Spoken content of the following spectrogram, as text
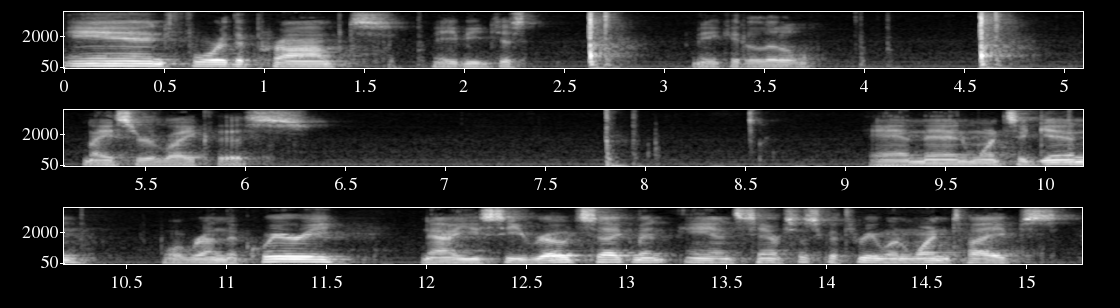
And for the prompt, maybe just make it a little nicer like this. And then once again, we'll run the query now you see road segment and San Francisco 311 types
